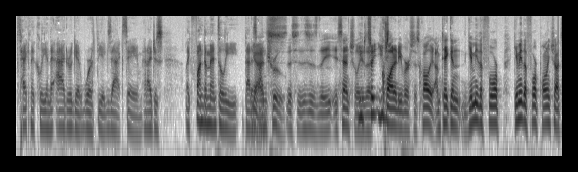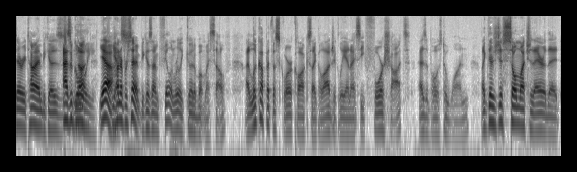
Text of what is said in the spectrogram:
technically in the aggregate worth the exact same. And I just like fundamentally that is it's- untrue. This is this is the essentially You- the so quantity versus quality. I'm taking give me the four give me the four point shots every time because As a not- goalie, yeah, yes. hundred percent because I'm feeling really good about myself. I look up at the score clock psychologically and I see four shots as opposed to one. Like there's just so much there that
